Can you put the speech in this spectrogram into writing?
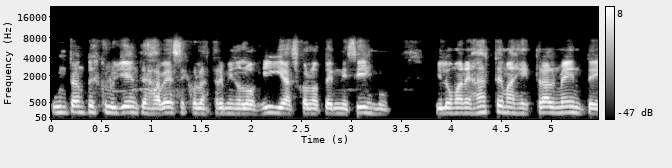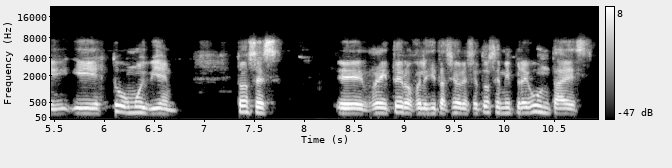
un tanto excluyentes a veces con las terminologías, con los tecnicismos, y lo manejaste magistralmente y, estuvo muy bien. Entonces, eh, reitero, felicitaciones. Entonces, mi pregunta es,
